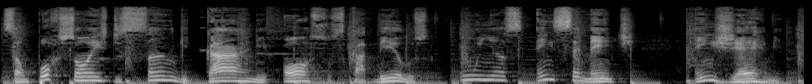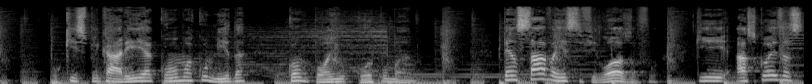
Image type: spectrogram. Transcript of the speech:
são porções de sangue, carne, ossos, cabelos, unhas em semente, em germe, o que explicaria como a comida compõe o corpo humano. Pensava esse filósofo que as coisas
